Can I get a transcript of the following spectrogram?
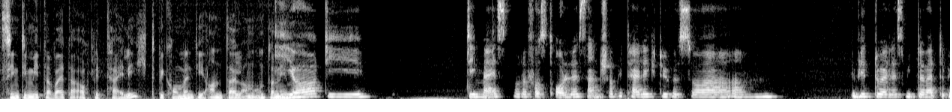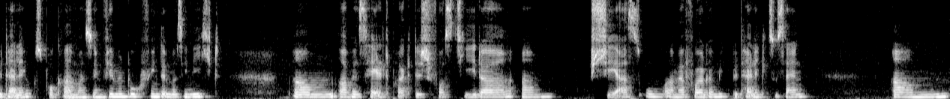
Sind die Mitarbeiter auch beteiligt? Bekommen die Anteil am Unternehmen? Ja, die, die meisten oder fast alle sind schon beteiligt über so ein ähm, virtuelles Mitarbeiterbeteiligungsprogramm. Also im Firmenbuch findet man sie nicht. Ähm, aber es hält praktisch fast jeder ähm, Shares, um am Erfolg mit beteiligt zu sein. Ähm,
